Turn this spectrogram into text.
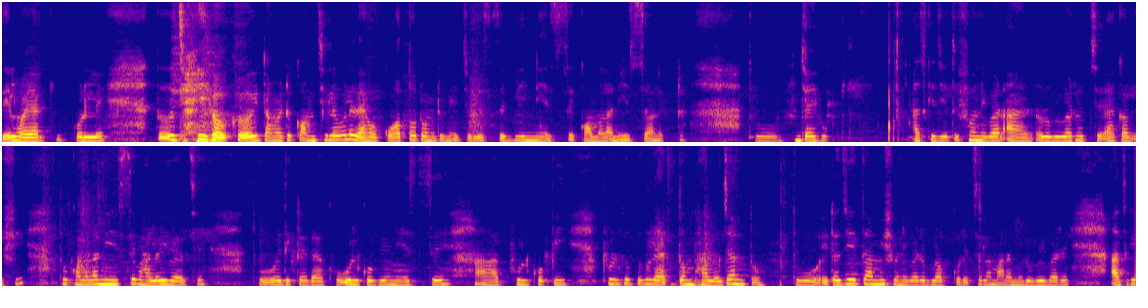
সেল হয় আর কি করলে। তো যাই হোক, ওই টমেটো কম ছিল বলে দেখো কত টমেটো নিয়ে চলে এসছে, বিন নিয়ে এসছে, কমলা নিয়ে এসছে অনেকটা। তো যাই হোক আজকে যেহেতু শনিবার আর রবিবার হচ্ছে একাদশী তো কমলা নিয়ে এসছে ভালোই হয়েছে। ওই দিকটায় দেখো, উলকপিও নিয়ে এসছে। আর ফুলকপি, ফুলকপিগুলো একদম ভালো, জানো তো? তো এটা যেহেতু আমি শনিবারে ব্লগ করেছিলাম আর আমি রবিবারে, আজকে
